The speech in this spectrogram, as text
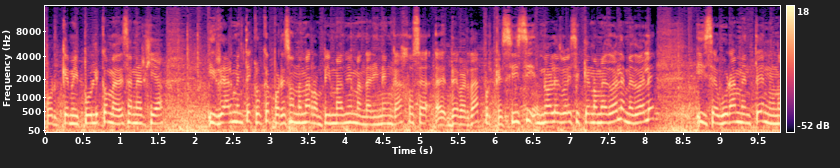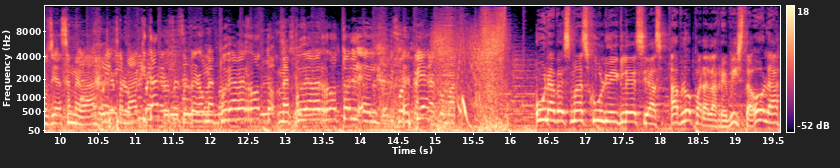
porque mi público me da esa energía. Y realmente creo que por eso no me rompí más mi mandarín en gajo, o sea, eh, de verdad, porque sí, sí, no les voy a decir que no me duele, me duele, y seguramente en unos días se me va, se me va a quitar, pero me pude haber roto, me pude haber roto el, el, el pie. Una vez más, Julio Iglesias habló para la revista Hola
